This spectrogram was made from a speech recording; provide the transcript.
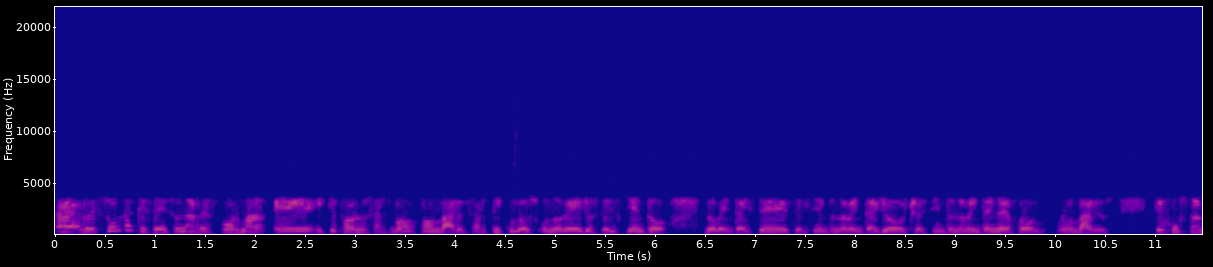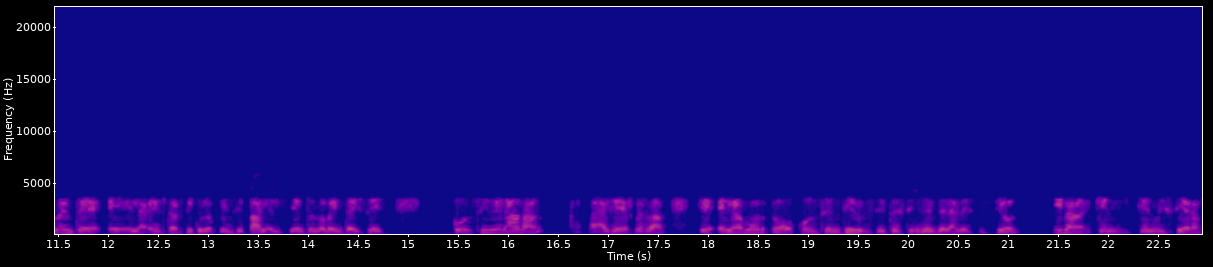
Ah, resulta que se hizo una reforma eh, y que fueron los bueno, fueron varios artículos, uno de ellos el 196, el 198, el 199, fueron, fueron varios, que justamente eh, la- este artículo principal, el 196, consideraba, hasta ayer, ¿verdad?, que el aborto consentido desde, la decisión iba, quien, quien lo hiciera,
